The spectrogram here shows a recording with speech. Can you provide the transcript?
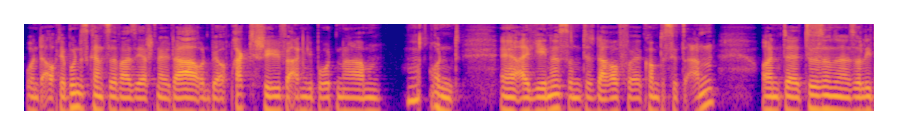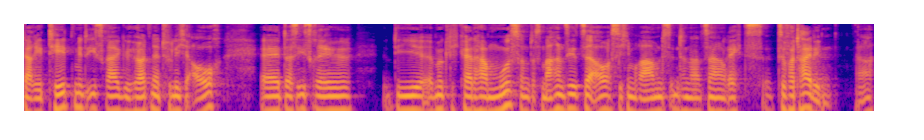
und auch der Bundeskanzler war sehr schnell da und wir auch praktische Hilfe angeboten haben und äh, all jenes und äh, darauf äh, kommt es jetzt an. Und äh, zu so einer Solidarität mit Israel gehört natürlich auch, äh, dass Israel die äh, Möglichkeit haben muss, und das machen sie jetzt ja auch, sich im Rahmen des internationalen Rechts äh, zu verteidigen. Ja,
